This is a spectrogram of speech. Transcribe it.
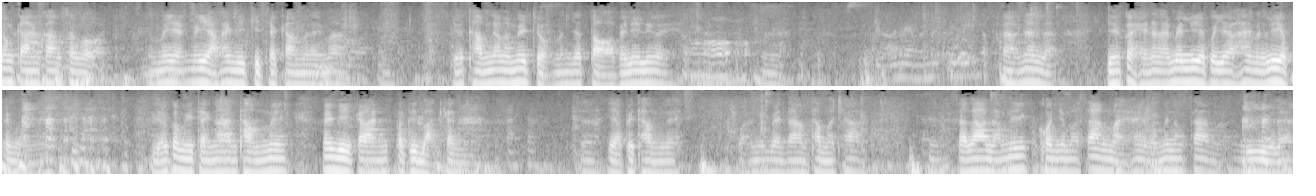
ต้องการความสงบไม่ไม่อยากให้มีกิจกรรมอะไรมาก เดี๋ยวทำแล้วมันไม่จบมันจะต่อไปเรื่อยๆอ่านั่นแหละ เดี๋ยวก็เห็นอะไรไม่เรียบก็จะให้มันเรียบไปหมดเลยเดี๋ยวก็มีแต่งานทำไม่ไม่มีการปฏิบัติกันอย่าไปทำเลยปล่อยมันไปตามธรรมชาติ ศาลาหลังนี้คนจะมาสร้างใหม่ให้เราไม่ต้องสร้างดีอยู่แล้ว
